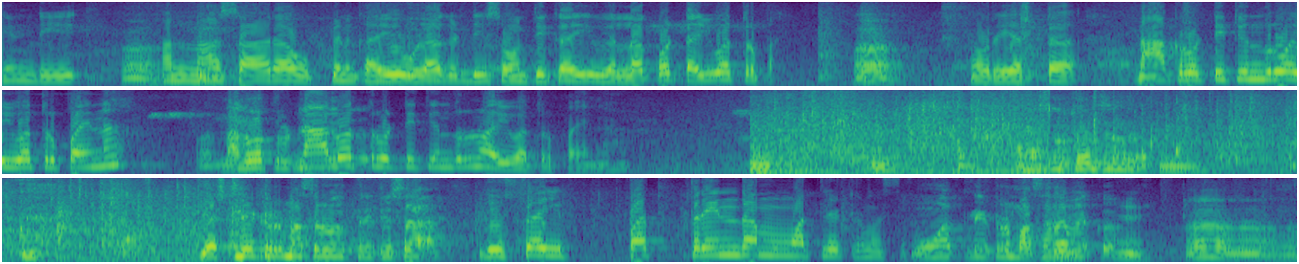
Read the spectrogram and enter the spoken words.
ಹಿಂಡಿ ಅನ್ನ ಸಾರ ಉಪ್ಪಿನಕಾಯಿ ಉಳ್ಳಾಗಡ್ಡಿ ಸೌಂತಿಕಾಯಿ ಇವೆಲ್ಲ ಕೊಟ್ಟು ಐವತ್ತು ರೂಪಾಯಿ. ಅವ್ರು ಎಷ್ಟು ನಾಲ್ಕು ರೊಟ್ಟಿ ತಿಂದ್ರು ಐವತ್ತು ರೂಪಾಯಿನ? ನಲ್ವತ್ತು ರೊಟ್ಟಿ ನಾಲ್ವತ್ತು ರೊಟ್ಟಿ ತಿಂದ್ರು ಐವತ್ತು ರೂಪಾಯಿನ? ಎಷ್ಟು ಲೀಟರ್ ಮೊಸರು ಹೋಗುತ್ತೆ ದಿವಸ? ದಿವಸ ಇಪ್ಪತ್ತರಿಂದ ಮೂವತ್ತು ಲೀಟರ್ ಮೊಸರು. ಮೂವತ್ತು ಲೀಟರ್ ಮೊಸರ ಬೇಕು? ಹಾ ಹಾ ಹಾ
